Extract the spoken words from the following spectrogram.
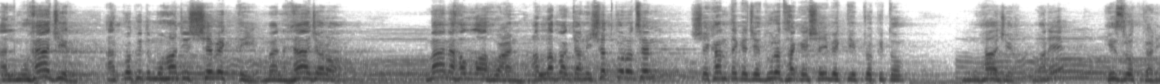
আল মুহাজির, আর প্রকৃত মুহাজির সে ব্যক্তি, মান হাজার আন আল্লাপাক যা নিষেধ করেছেন, সেখান থেকে যে দূরে থাকে সেই ব্যক্তি প্রকৃত মুহাজির মানে হিজরতকারী।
